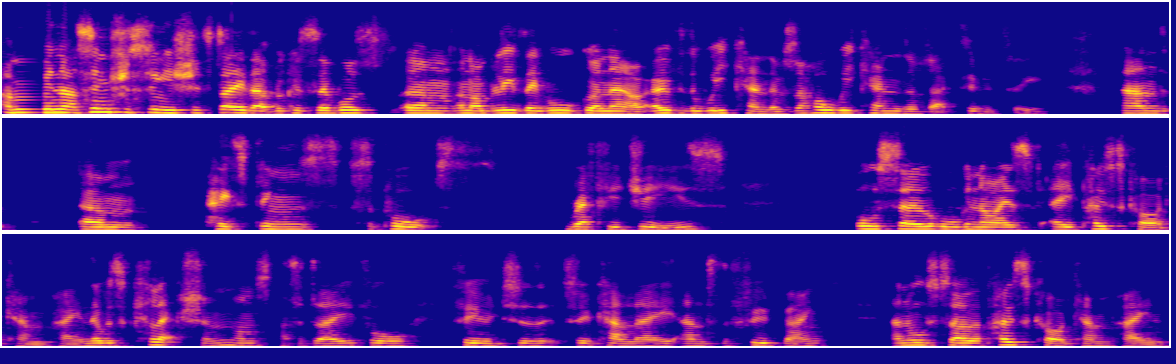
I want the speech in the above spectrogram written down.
I mean, that's interesting you should say that because there was, um, and I believe they've all gone out over the weekend. There was a whole weekend of activity, and um, Hastings supports refugees also organised a postcard campaign. There was a collection on Saturday for food to, the, to Calais and to the food bank, and also a postcard campaign.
